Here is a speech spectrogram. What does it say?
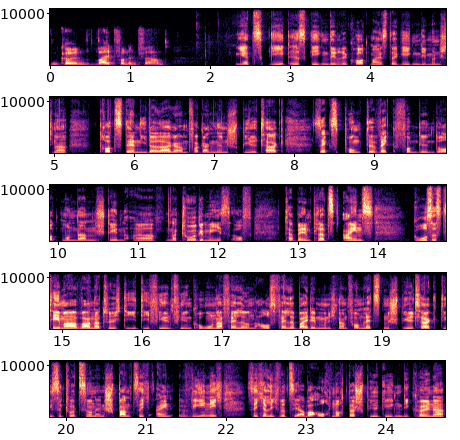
in Köln weit von entfernt. Jetzt geht es gegen den Rekordmeister, gegen die Münchner, trotz der Niederlage am vergangenen Spieltag. Sechs Punkte weg von den Dortmundern stehen äh, naturgemäß auf Tabellenplatz 1. Großes Thema war natürlich die, die vielen, vielen Corona-Fälle und Ausfälle bei den Münchnern vom letzten Spieltag. Die Situation entspannt sich ein wenig. Sicherlich wird sie aber auch noch das Spiel gegen die Kölner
